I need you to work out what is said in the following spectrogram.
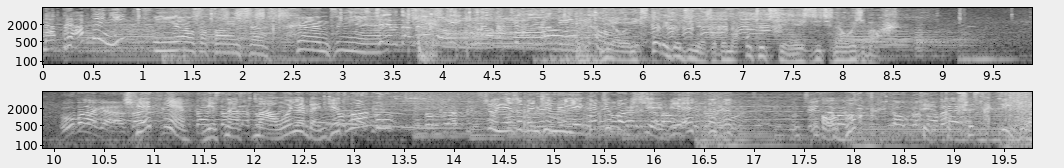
Naprawdę nikt? Ja zatańczę. Chętnie. Czym Ludi! Miałem cztery godziny, żeby nauczyć się jeździć na łyżwach. Świetnie, jest nas mało, nie będzie tłoku. Czuję, że będziemy jechać obok siebie. Obok? Tylko przez chwilę.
